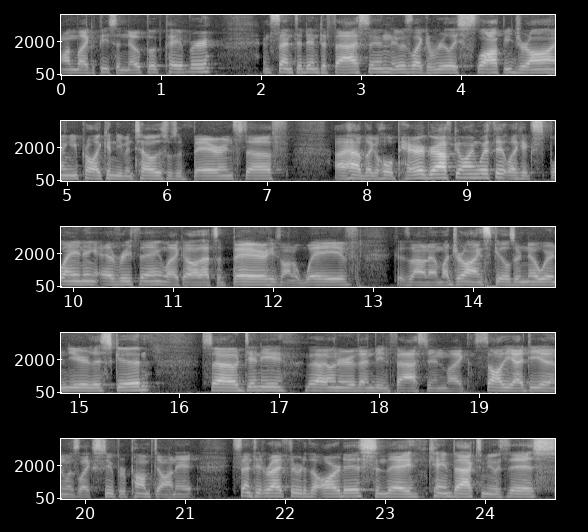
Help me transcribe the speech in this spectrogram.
on like a piece of notebook paper and sent it into Fasen. It was like a really sloppy drawing. You probably couldn't even tell this was a bear and stuff. I had like a whole paragraph going with it, like explaining everything, like, oh, that's a bear, he's on a wave, because I don't know, my drawing skills are nowhere near this good. So Denny, the owner of Envy and Fasen, like saw the idea and was like super pumped on it. Sent it right through to the artists, and they came back to me with this.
